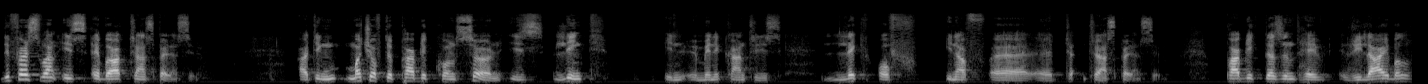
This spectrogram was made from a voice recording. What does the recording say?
The first one is about transparency. I think much of the public concern is linked in many countries lack of enough uh, uh, transparency. Public doesn't have reliable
